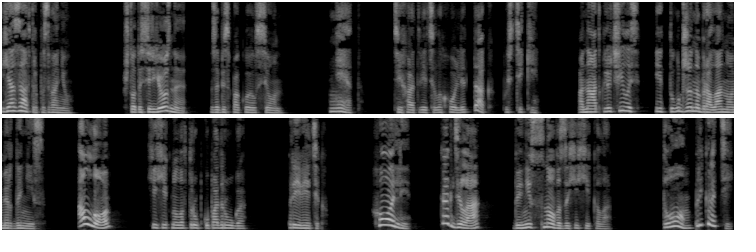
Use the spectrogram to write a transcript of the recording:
«Я завтра позвоню». «Что-то серьезное?» — забеспокоился он. «Нет», — тихо ответила Холли. «Так, пустяки». Она отключилась и тут же набрала номер Денис. «Алло!» — хихикнула в трубку подруга. «Приветик». «Холли, как дела?» Денис снова захихикала. «Том, прекрати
